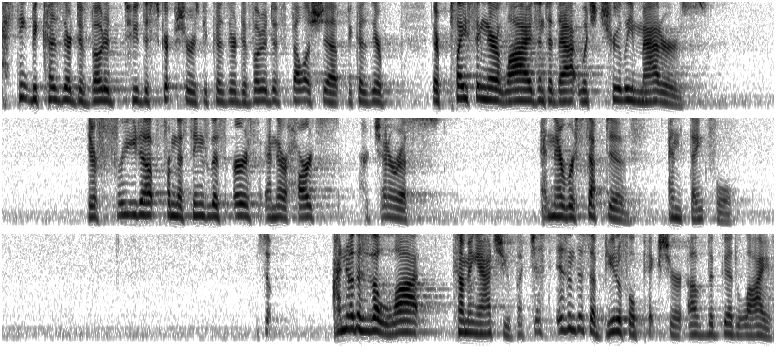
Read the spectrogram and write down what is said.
I think because they're devoted to the scriptures, because they're devoted to fellowship, because they're, they're placing their lives into that which truly matters, they're freed up from the things of this earth and their hearts are generous and they're receptive and thankful. So I know this is a lot coming at you, but just isn't this a beautiful picture of the good life?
